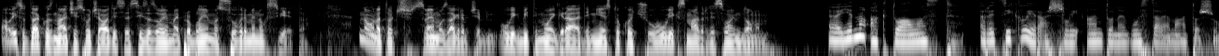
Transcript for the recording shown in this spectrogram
ali isto tako znači suočavati se s izazovima i problemima suvremenog svijeta. No, unatoč svemu Zagreb će uvijek biti moj grad i mjesto koje ću uvijek smatrati svojim domom. E, jedna aktualnost. Recikliraš li Antone Gustave Matošu?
